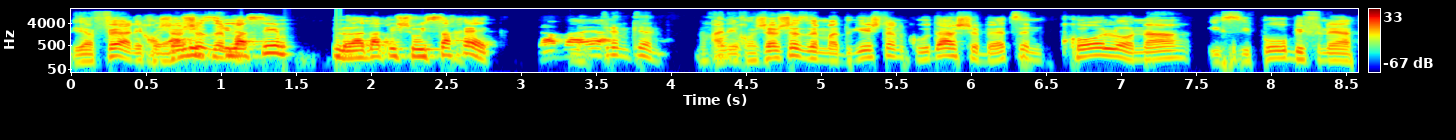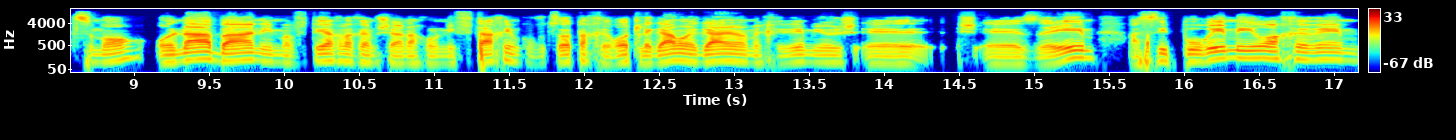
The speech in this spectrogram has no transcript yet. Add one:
יפה, אני חושב שזה... היה לי מי לשים, לא ידעתי שהוא ישחק, זה הבעיה. כן, כן. נכון. אני חושב שזה מדגיש את הנקודה שבעצם כל עונה היא סיפור בפני עצמו. עונה הבאה, אני מבטיח לכם שאנחנו נפתח עם קבוצות אחרות לגמרי, גם אם המחירים יהיו אה, אה, זהים, הסיפורים יהיו אחרים.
